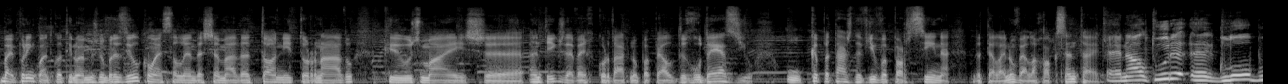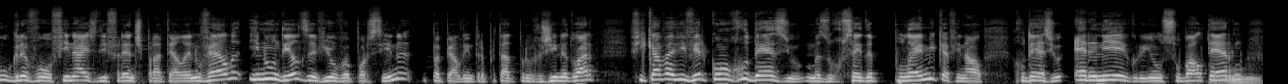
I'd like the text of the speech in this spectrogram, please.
Bem, por enquanto continuamos no Brasil com essa lenda chamada Tony Tornado, que os mais eh, antigos devem recordar no papel de Rodésio, o capataz da viúva porcina da telenovela Rock Santeiro. Eh, Na altura, a Globo gravou finais diferentes para a telenovela e num deles, a viúva porcina, papel interpretado por Regina Duarte, ficava a viver com Rodésio, mas o receio da polémica, afinal, Rodésio era negro e um subalterno,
